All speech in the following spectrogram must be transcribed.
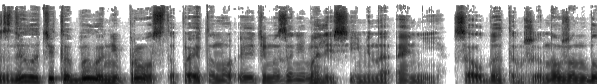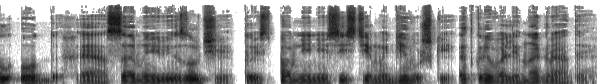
Сделать это было непросто, поэтому этим и занимались именно они. Солдатам же нужен был отдых, а самые везучие, то есть, по мнению системы девушки, открывали награды.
